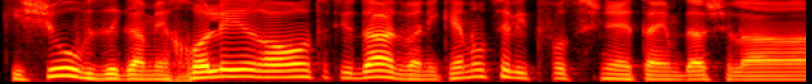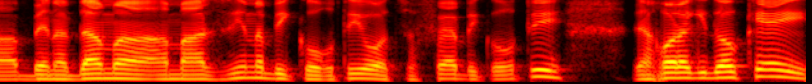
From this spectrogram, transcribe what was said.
כי שוב, זה גם יכול להיראות, את יודעת, ואני כן רוצה לתפוס שנייה את העמדה של הבן אדם המאזין הביקורתי או הצופה הביקורתי, זה יכול להגיד, אוקיי,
